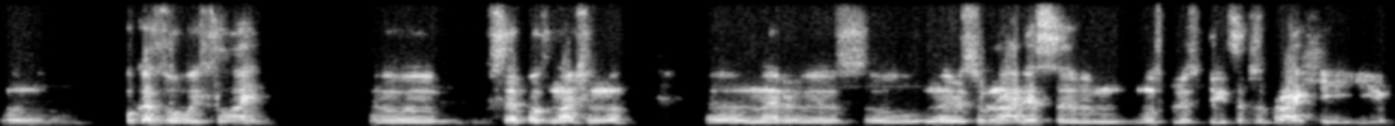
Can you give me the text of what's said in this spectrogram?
ну, показовий слайд. Е, все позначено. Е, Нервіс, нервіс ульнаріс, е, мускулюс трицепс брахії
